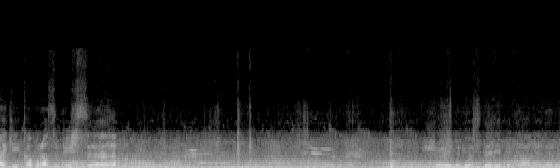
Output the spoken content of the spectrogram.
Dakika burası pişsin. Şöyle göstereyim bir taneleri.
